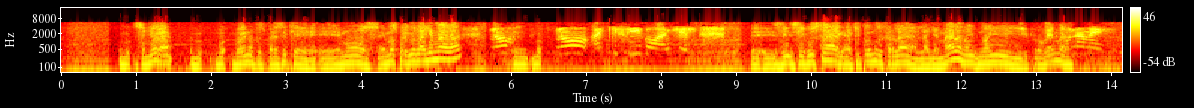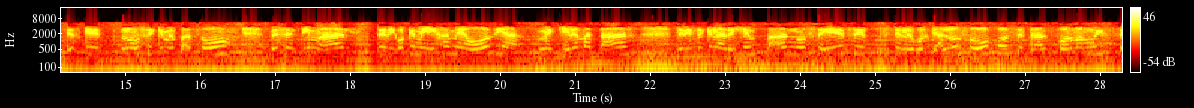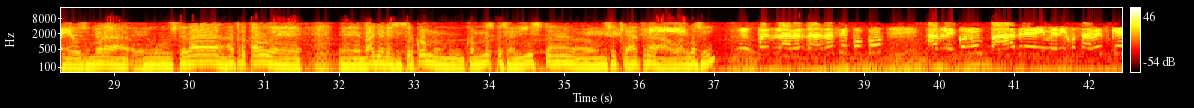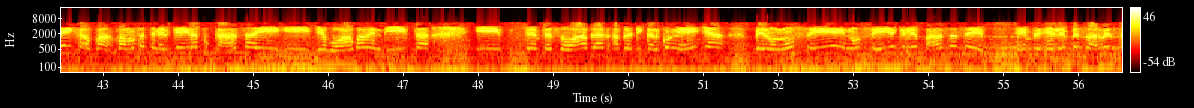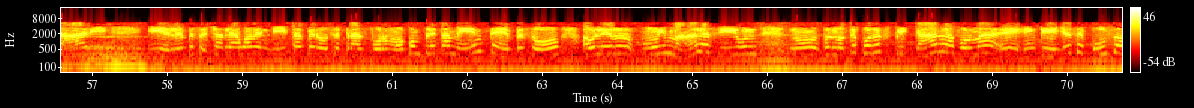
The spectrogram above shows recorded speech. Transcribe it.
Señora, bu- bueno, pues parece que eh, hemos hemos perdido la llamada. No, Eh, no, aquí sigo, Ángel. eh, si, si gusta, aquí podemos dejar la, la llamada, no hay, no hay problema. Perdóname, es que no sé qué me pasó. Me sentí mal. Te digo que mi hija me odia, me quiere matar. Me dice que la deje en paz, no sé, se, se le voltean los ojos, se transforma muy feo. Eh, señora, eh, ¿usted ha, tratado de, eh, vaya, de asistir con, con un especialista, o un psiquiatra o algo así? pues la verdad, hace poco hablé con un padre y me dijo, ¿sabes qué, hija? vamos a tener que ir a tu casa y, y llevó agua bendita y empezó a hablar, a platicar con ella, pero no sé, no sé, ella qué le pasa, se, él empezó a rezar y y él empezó a echarle agua bendita, pero se transformó completamente, empezó a oler muy mal, así un, no, pues no te puedo explicar la forma eh, en que ella se puso,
